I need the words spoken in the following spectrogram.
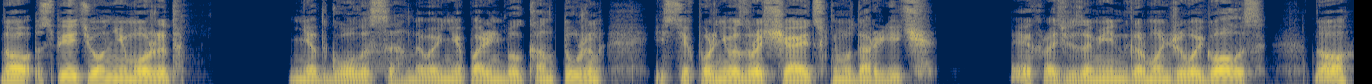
Но спеть он не может. Нет голоса. На войне парень был контужен и с тех пор не возвращается к нему дар речи. Эх, разве заменит гармонь живой голос? Но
